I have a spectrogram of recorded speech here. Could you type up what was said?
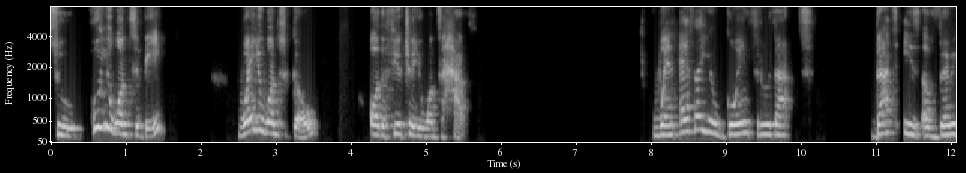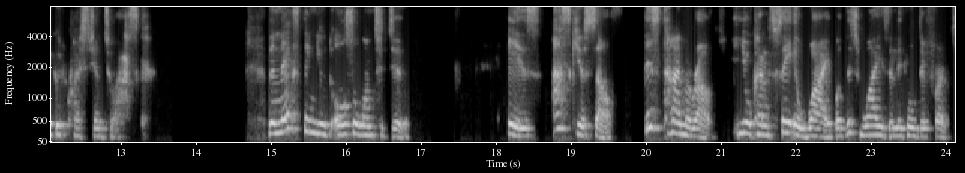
to who you want to be, where you want to go, or the future you want to have. Whenever you're going through that, that is a very good question to ask. The next thing you'd also want to do is ask yourself this time around, you can say a why, but this why is a little different.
